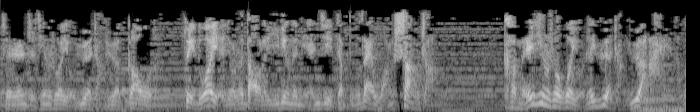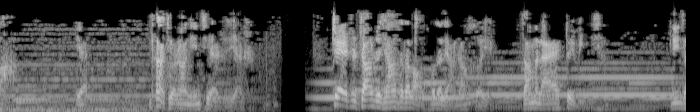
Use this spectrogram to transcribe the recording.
这人只听说有越长越高的，最多也就是到了一定的年纪，他不再往上涨，可没听说过有这越长越矮的吧？爷，那就让您见识见识。这是张志强和他老婆的两张合影，咱们来对比一下。您瞧，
